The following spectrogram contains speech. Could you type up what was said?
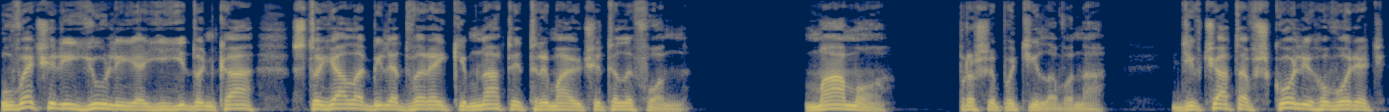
Увечері Юлія, її донька, стояла біля дверей кімнати, тримаючи телефон. Мамо, прошепотіла вона, дівчата в школі говорять,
